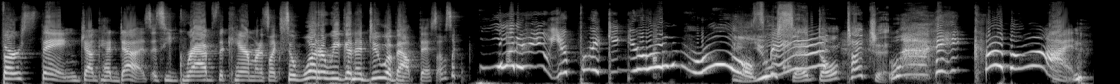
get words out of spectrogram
first thing jughead does is he grabs the camera and is like so what are we gonna do about this i was like what are you you're breaking your own rules you man. said don't touch it. Like, come on.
